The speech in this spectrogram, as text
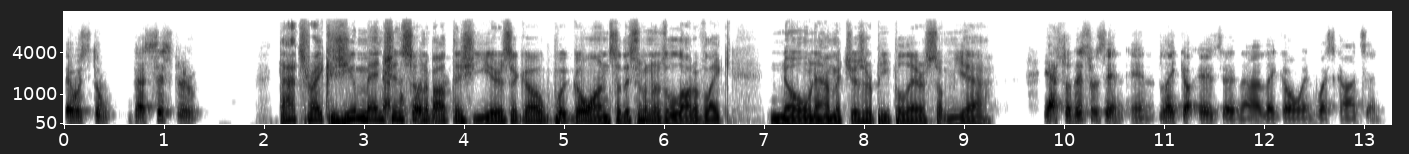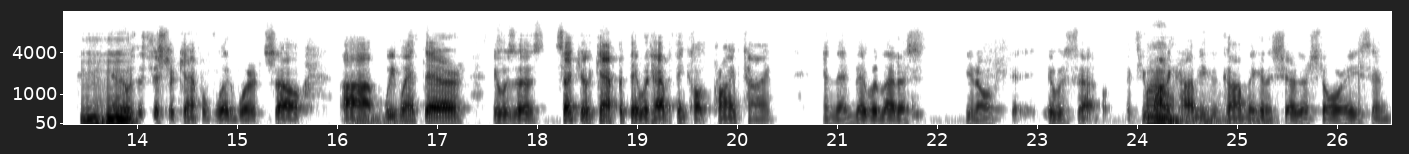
it was the the sister That's right, because you mentioned something about this years ago. But go on. So this is when there was a lot of like known amateurs or people there or something. Yeah. Yeah, so this was in in Lake is in uh, Lake Owen, Wisconsin, and it Mhm. was a sister camp of Woodward. So uh, we went there. It was a secular camp, but they would have a thing called prime time, and then they would let us, you know, it was uh, if you want to come, you could come. They're going to share their stories, and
